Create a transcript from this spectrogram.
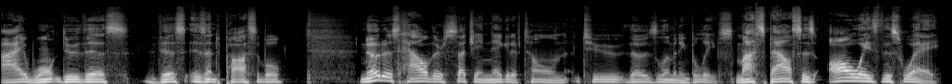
I won't do this, this isn't possible, notice how there's such a negative tone to those limiting beliefs. My spouse is always this way,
